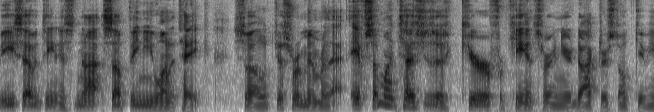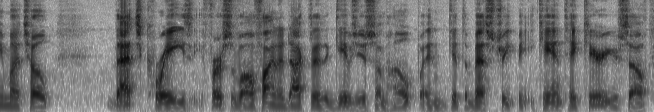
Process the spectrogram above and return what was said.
B17 is not something you want to take. So just remember that. If someone tells you there's a cure for cancer and your doctors don't give you much hope, that's crazy. First of all, find a doctor that gives you some hope and get the best treatment you can. Take care of yourself,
